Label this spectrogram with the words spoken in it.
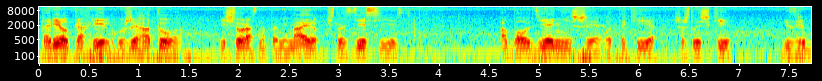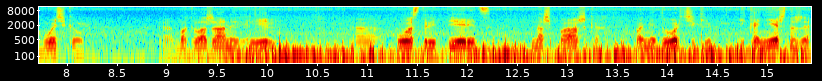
Тарелка гриль уже готова. Еще раз напоминаю, что здесь есть обалденнейшие вот такие шашлычки из грибочков, э, баклажаны гриль, э, острый перец на шпажках, помидорчики и, конечно же,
